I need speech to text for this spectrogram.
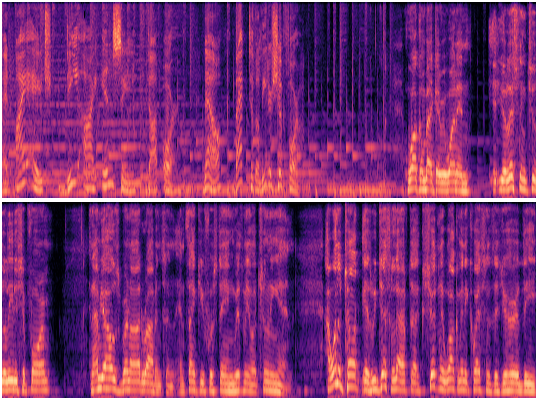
at ihdinc.org. Now, back to the Leadership Forum. Welcome back, everyone. And you're listening to the Leadership Forum. And I'm your host, Bernard Robinson. And thank you for staying with me or tuning in. I want to talk, as we just left, certainly welcome any questions as you heard the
